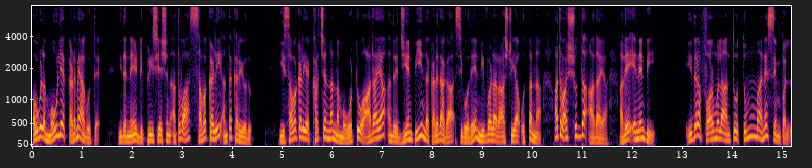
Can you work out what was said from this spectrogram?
ಅವುಗಳ ಮೌಲ್ಯ ಕಡಿಮೆ ಆಗುತ್ತೆ. ಇದನ್ನೇ ಡಿಪ್ರಿಸಿಯೇಷನ್ ಅಥವಾ ಸವಕಳಿ ಅಂತ ಕರೆಯೋದು. ಈ ಸವಕಳಿಯ ಖರ್ಚನ್ನ ನಮ್ಮ ಒಟ್ಟು ಆದಾಯ, ಅಂದ್ರೆ ಜಿಎನ್ಪಿಯಿಂದ ಕಳೆದಾಗ ಸಿಗೋದೇ ನಿವ್ವಳ ರಾಷ್ಟ್ರೀಯ ಉತ್ಪನ್ನ ಅಥವಾ ಶುದ್ಧ ಆದಾಯ. ಅದೇ ಎನ್ಎನ್ಪಿ ಇದರ ಫಾರ್ಮುಲಾ ಅಂತೂ ತುಂಬಾನೇ ಸಿಂಪಲ್.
